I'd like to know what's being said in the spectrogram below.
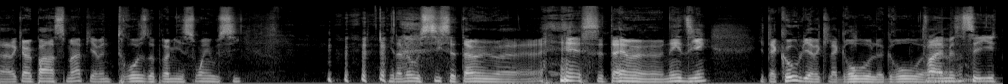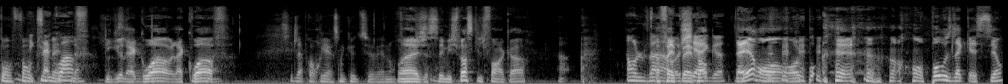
euh, avec un pansement, puis il y avait une trousse de premiers soins aussi. il y en avait aussi, c'était un, euh, c'était un Indien. Il était cool, lui, avec la gros, le gros, euh, Ouais, mais ça, c'est, ils font plus sa maintenant. coiffe. les la, coiffe, la coiffe. C'est de l'appropriation culturelle. on fait Ouais, je sais, mais je pense qu'ils le font encore. On le vend Enfin. D'ailleurs, on, on pose la question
